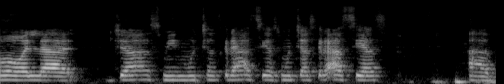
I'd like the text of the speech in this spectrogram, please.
Hola, Jasmine, muchas gracias, muchas gracias. Ah,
